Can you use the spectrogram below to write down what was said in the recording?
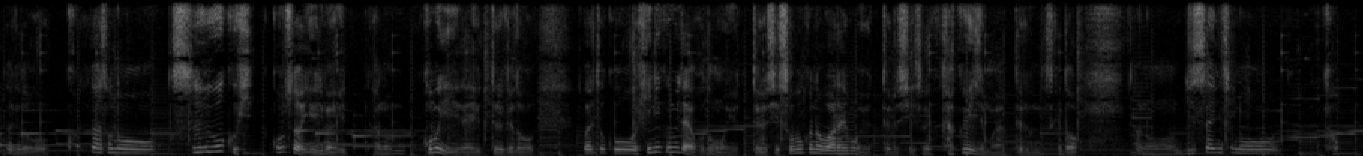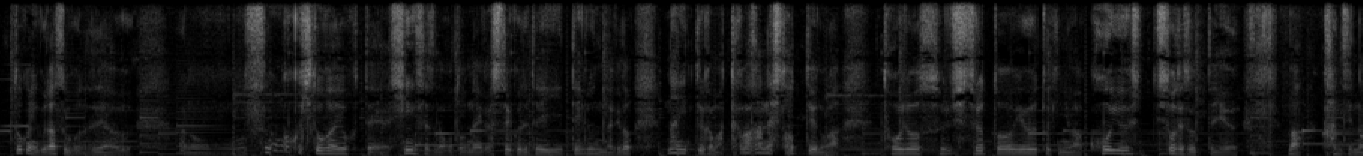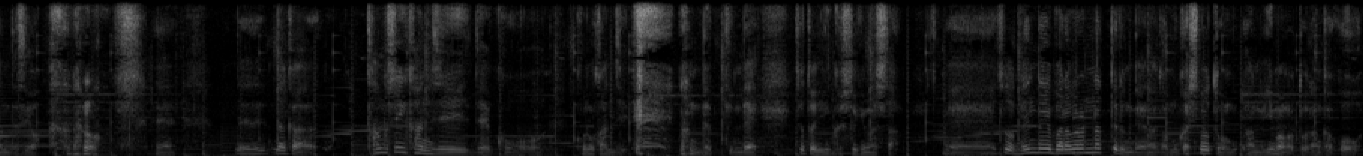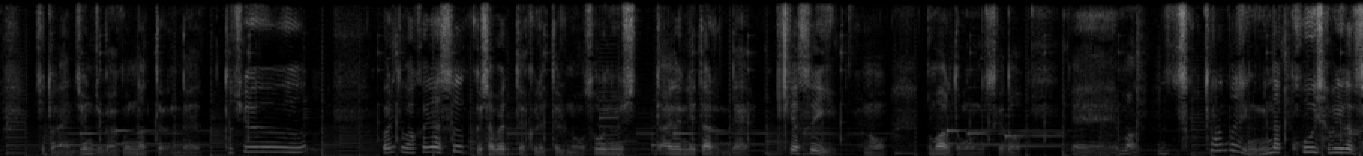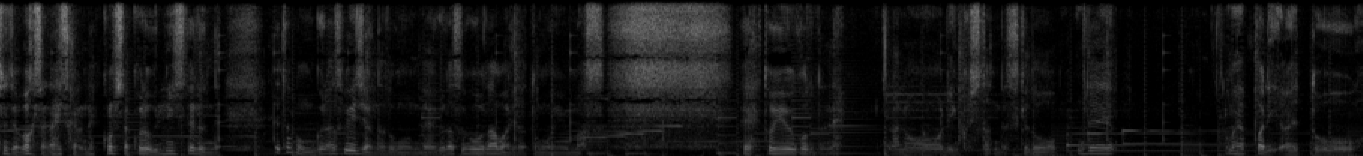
だけどこれがそのすごくこの人は今あのコメディで言ってるけど割とこう皮肉みたいなことも言ってるし素朴な笑いも言ってるしそれ客維持もやってるんですけどあの実際にその特にグラスゴーで出会うあのすんごく人が良くて親切なことを何かしてくれていているんだけど何言ってるか全く分かんない人っていうのが登場するするという時にはこういう人ですっていう、まあ、感じなんですよ。あのえー、でなんか楽しい感じでこうこの感じ なんだっていうんでちょっとリンクしておきました。えー、ちょっと年代バラバラになってるんでなんか昔のとあの今のとなんかこうちょっとね順序逆になってるんで途中割と分かりやすく喋ってくれてるのを挿入して間に入れてあるんで聞きやすいのもあると思うんですけど、えー、まあスコットランド人みんなこういう喋り方するわけじゃないですからね。この人はこれを売りにしてるんで。で多分グラスウェイジアンだと思うんでグラスゴーなまりだと思います。えということでねあのリンクしたんですけどでまあ、やっぱりえっと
